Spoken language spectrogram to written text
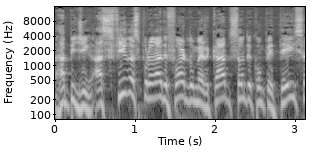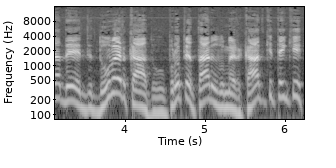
Rapidinho, as filas por lá de fora do mercado são de competência de, de, do mercado, o proprietário do mercado que tem que,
